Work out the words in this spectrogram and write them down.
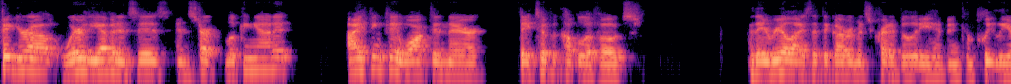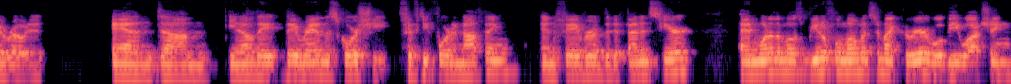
figure out where the evidence is and start looking at it I think they walked in there, they took a couple of votes, they realized that the government's credibility had been completely eroded, and um, you know they they ran the score sheet, 54 to nothing in favor of the defendants here. And one of the most beautiful moments in my career will be watching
